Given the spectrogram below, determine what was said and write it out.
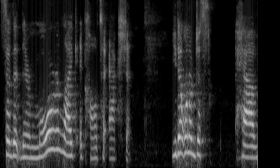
so that they're more like a call to action. You don't want to just have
